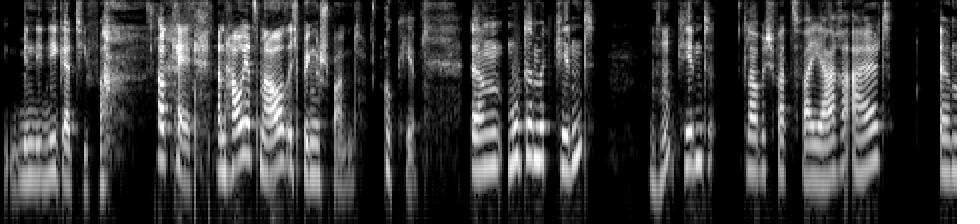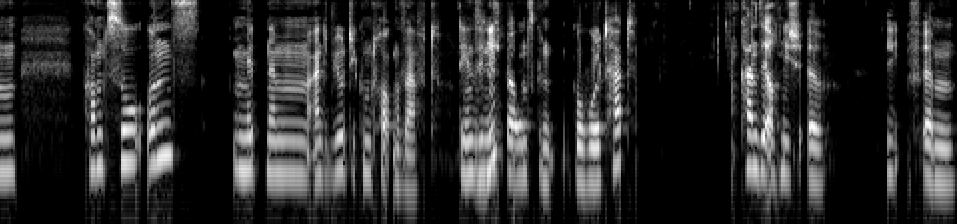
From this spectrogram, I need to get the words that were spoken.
mir negativ war. Okay, dann hau jetzt mal raus, ich bin gespannt. Okay. Ähm, Mutter mit Kind. Mhm. Kind, glaube ich, war zwei Jahre alt. Ähm, kommt zu uns mit einem Antibiotikum Trockensaft, den sie Mhm. nicht bei uns ge geholt hat. Kann sie auch nicht, äh, ähm,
